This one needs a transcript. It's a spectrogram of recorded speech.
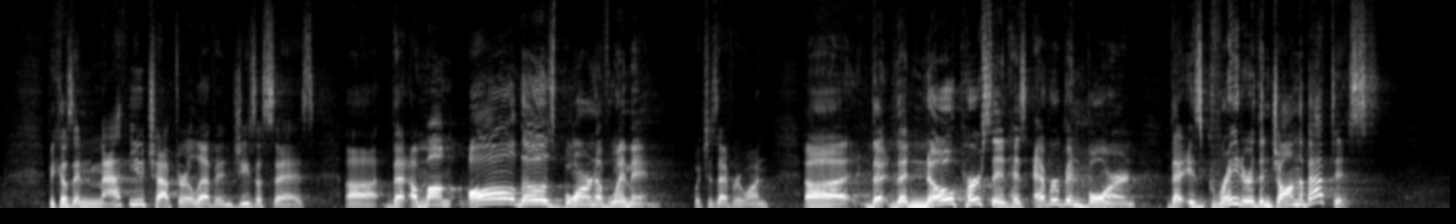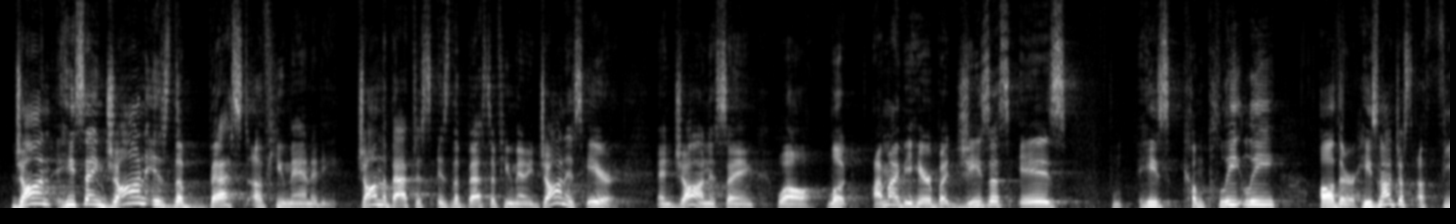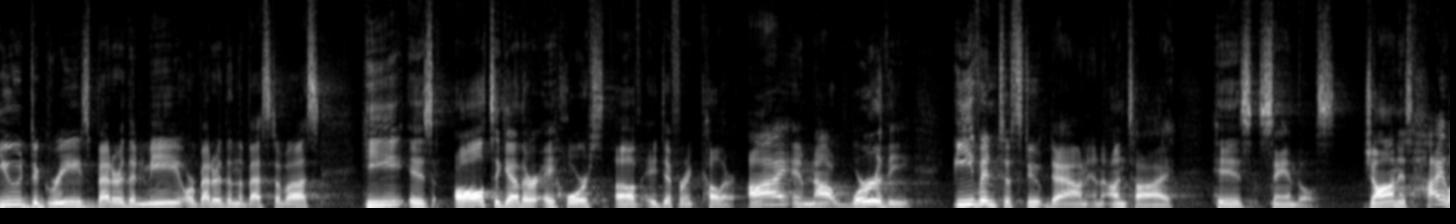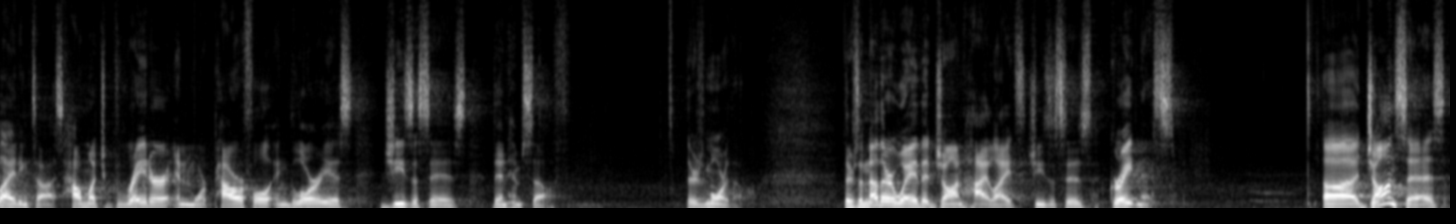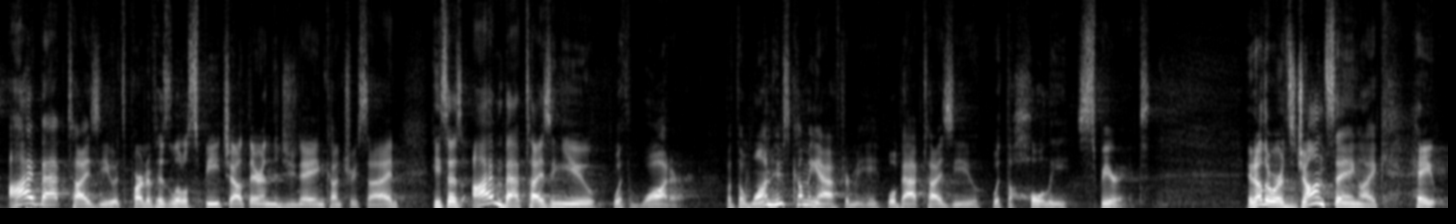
Because in Matthew chapter 11, Jesus says, uh, that among all those born of women, which is everyone, uh, that, that no person has ever been born that is greater than John the Baptist. John, he's saying John is the best of humanity. John the Baptist is the best of humanity. John is here. And John is saying, well, look, I might be here, but Jesus is, he's completely other. He's not just a few degrees better than me or better than the best of us. He is altogether a horse of a different color. I am not worthy even to stoop down and untie his sandals. John is highlighting to us how much greater and more powerful and glorious Jesus is than himself. There's more, though. There's another way that John highlights Jesus' greatness. Uh, John says, I baptize you. It's part of his little speech out there in the Judean countryside. He says, I'm baptizing you with water, but the one who's coming after me will baptize you with the Holy Spirit. In other words, John's saying, like, hey,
